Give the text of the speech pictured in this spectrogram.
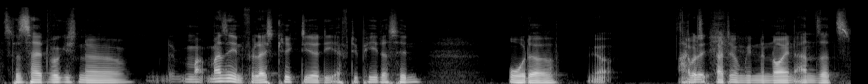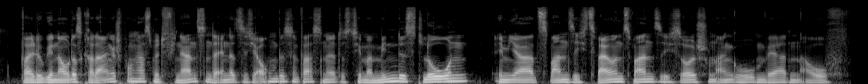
das ist halt wirklich eine, mal, mal sehen, vielleicht kriegt ihr die FDP das hin oder ja, hat, Aber- hat irgendwie einen neuen Ansatz. weil du genau das gerade angesprochen hast mit Finanzen, da ändert sich auch ein bisschen was. Ne? Das Thema Mindestlohn im Jahr 2022 soll schon angehoben werden auf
